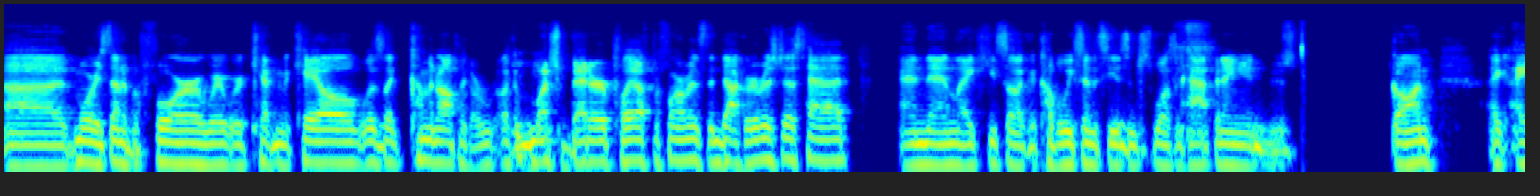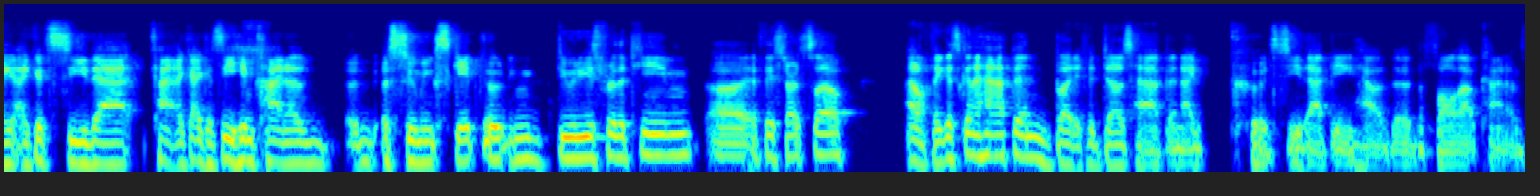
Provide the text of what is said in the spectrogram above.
Uh, Morey's done it before, where, where Kevin McHale was like coming off like a like a mm-hmm. much better playoff performance than Doc Rivers just had and then like he saw like a couple weeks into the season just wasn't happening and just gone. I, I, I could see that kind of, I could see him kind of uh, assuming scapegoating duties for the team uh, if they start slow. I don't think it's going to happen, but if it does happen, I could see that being how the, the fallout kind of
